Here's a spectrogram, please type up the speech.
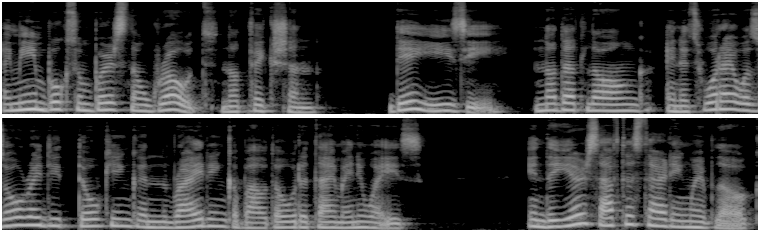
I mean, books on personal growth, not fiction. They're easy, not that long, and it's what I was already talking and writing about all the time, anyways. In the years after starting my blog,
